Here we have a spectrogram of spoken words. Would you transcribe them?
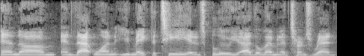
And um, and that one you make the tea and it's blue. You add the lemon, it turns red.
